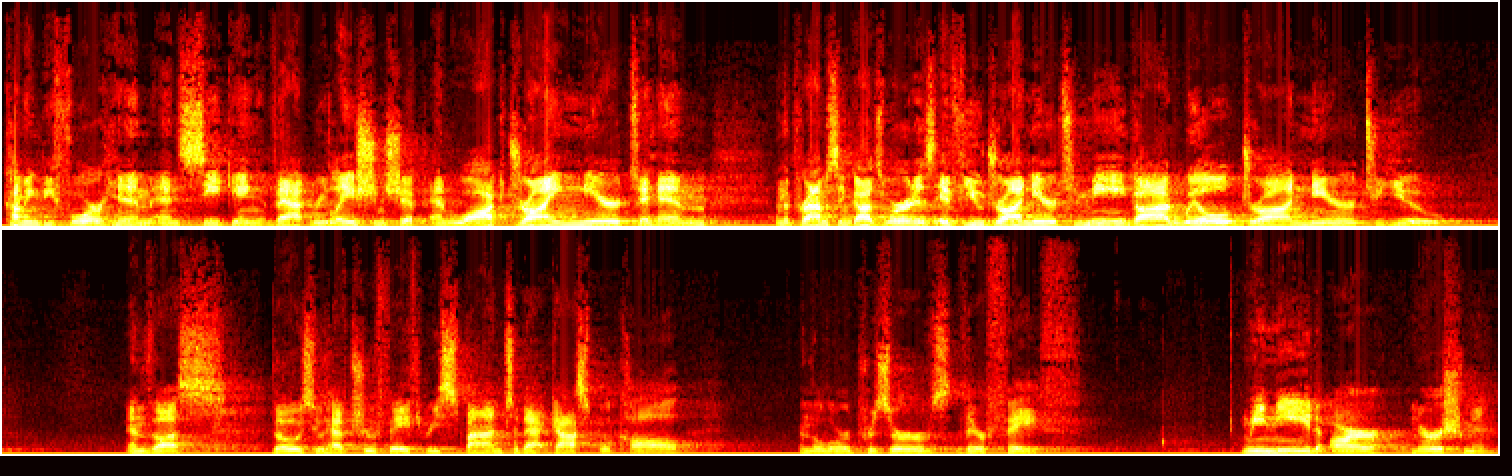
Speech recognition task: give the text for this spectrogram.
coming before Him and seeking that relationship and walk, drawing near to Him. And the promise in God's word is if you draw near to me, God will draw near to you. And thus, those who have true faith respond to that gospel call, and the Lord preserves their faith. We need our nourishment.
